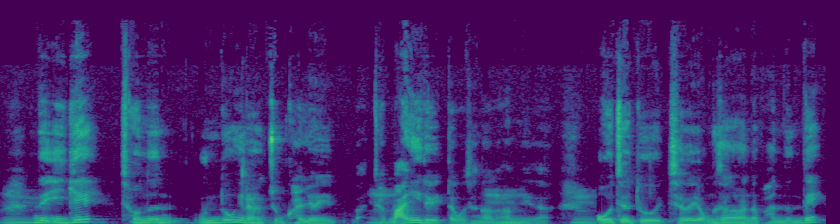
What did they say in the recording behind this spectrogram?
음, 근데 이게 저는 운동이랑 좀 관련이 음. 많이 돼 있다고 생각을 음. 합니다. 음, 어제도 제가 영상을 하나 봤는데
